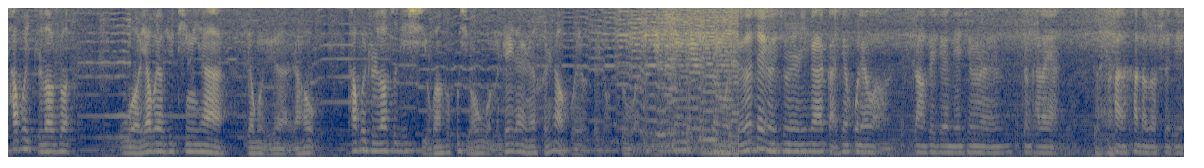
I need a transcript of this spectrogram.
他会知道说，我要不要去听一下。摇滚乐，然后他会知道自己喜欢和不喜欢。我们这一代人很少会有这种自我的意识。对，我觉得这个就是应该感谢互联网，让这些年轻人睁开了眼睛，看看到了世界，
